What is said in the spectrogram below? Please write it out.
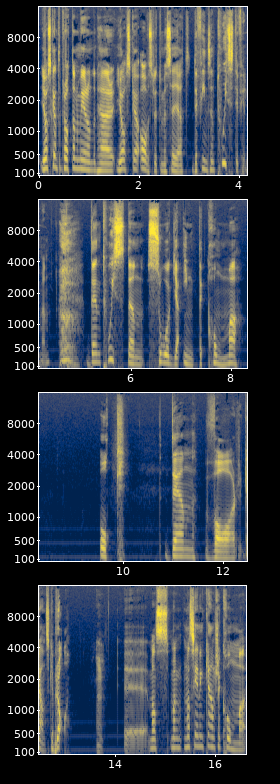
Jag ska inte prata mer om den här. Jag ska avsluta med att säga att det finns en twist i filmen. Den twisten såg jag inte komma. Och den var ganska bra. Mm. Eh, man, man, man ser den kanske komma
